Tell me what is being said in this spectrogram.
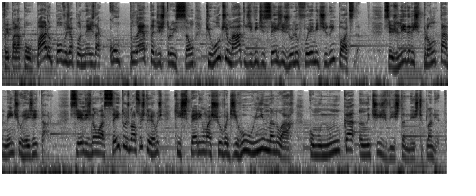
Foi para poupar o povo japonês da completa destruição que o ultimato de 26 de julho foi emitido em Potsdam. Seus líderes prontamente o rejeitaram. Se eles não aceitam os nossos termos, que esperem uma chuva de ruína no ar, como nunca antes vista neste planeta.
